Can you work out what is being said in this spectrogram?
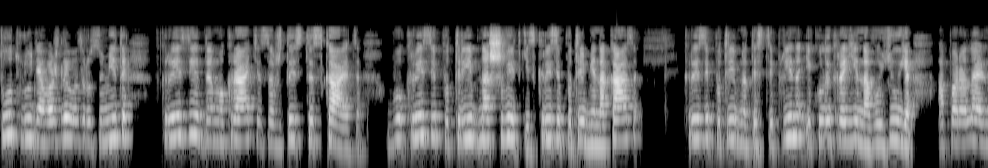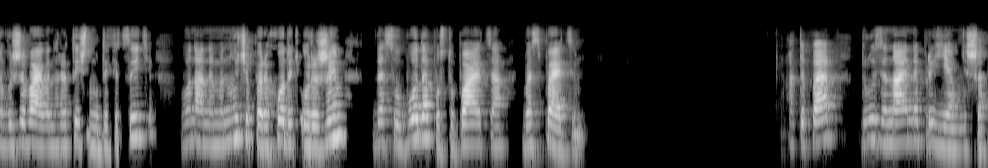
Тут людям важливо зрозуміти, в кризі демократія завжди стискається, бо кризі потрібна швидкість, кризі потрібні накази. Кризі потрібна дисципліна, і коли країна воює, а паралельно виживає в енергетичному дефіциті, вона неминуче переходить у режим де свобода поступається безпеці. А тепер, друзі, найнеприємніше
